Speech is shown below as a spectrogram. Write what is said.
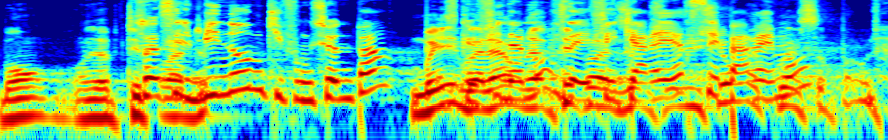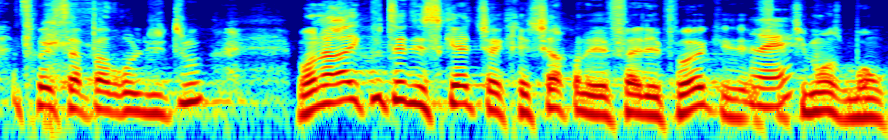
Bon, on a opté Soit c'est le binôme qui fonctionne pas oui, Parce que voilà, finalement, vous avez fait carrière solution, séparément. On a trouvé ça on a trouvé ça pas drôle du tout. On a réécouté des sketchs avec Richard qu'on avait fait à l'époque. Et effectivement, bon,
